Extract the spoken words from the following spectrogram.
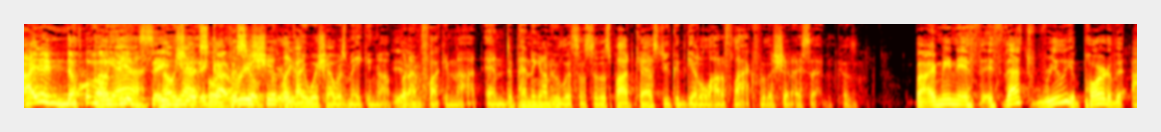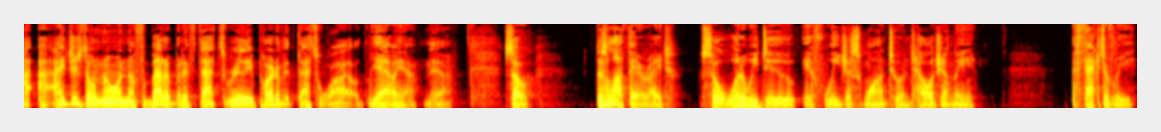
I didn't know about oh yeah, the insane no, yeah. shit. So it like, got this real is shit like. I wish I was making up, but I'm fucking not. And depending on who listens to this podcast, you could get a lot of flack for the shit I said. Because But I mean, if if that's really a part of it, I I I just don't know enough about it. But if that's really a part of it, that's wild. yeah, oh yeah. Yeah. So there's a lot there, right? So what do we do if we just want to intelligently, effectively,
